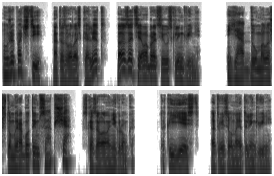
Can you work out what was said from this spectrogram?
«Уже почти», — отозвалась Калет, а затем обратилась к Лингвини. «Я думала, что мы работаем сообща», — сказала она негромко. «Так и есть», — ответил на это Лингвини.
